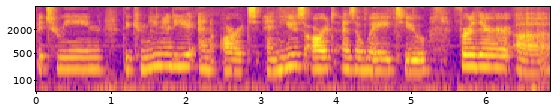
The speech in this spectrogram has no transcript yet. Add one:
between the community and art and use art as a way to further uh,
